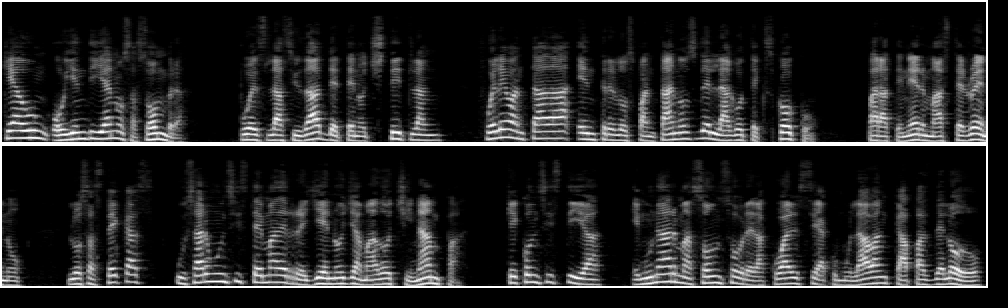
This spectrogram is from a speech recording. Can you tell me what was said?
que aún hoy en día nos asombra, pues la ciudad de Tenochtitlan fue levantada entre los pantanos del lago Texcoco. Para tener más terreno, los aztecas usaron un sistema de relleno llamado chinampa, que consistía en una armazón sobre la cual se acumulaban capas de lodo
